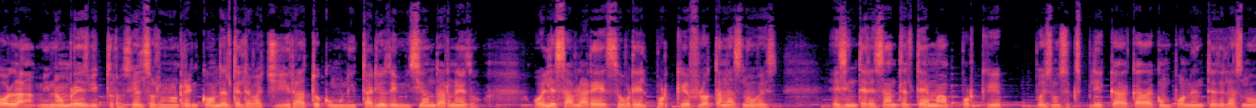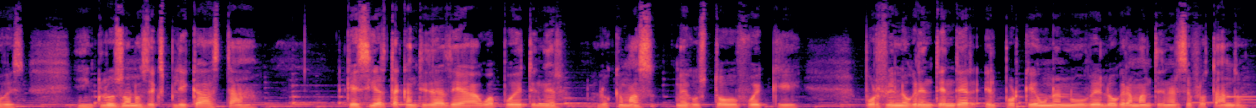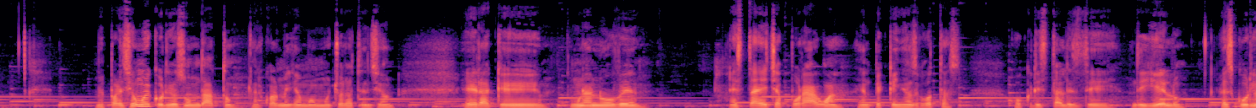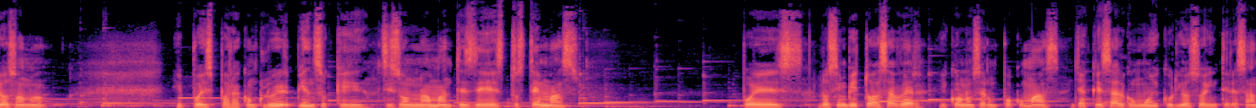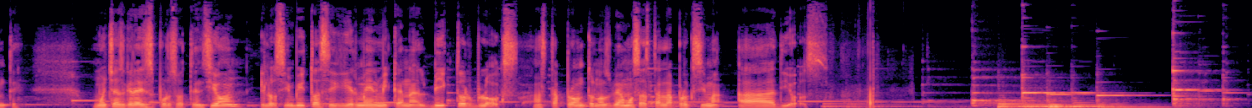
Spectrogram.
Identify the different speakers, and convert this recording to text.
Speaker 1: Hola, mi nombre es Víctor Ociel Solano Rincón del Telebachillerato Comunitario de Misión de Arnedo. Hoy les hablaré sobre el por qué flotan las nubes. Es interesante el tema porque pues nos explica cada componente de las nubes, incluso nos explica hasta qué cierta cantidad de agua puede tener. Lo que más me gustó fue que por fin logré entender el por qué una nube logra mantenerse flotando. Me pareció muy curioso un dato, el cual me llamó mucho la atención. Era que una nube está hecha por agua en pequeñas gotas o cristales de, hielo. Es curioso, ¿no? Y pues para concluir, pienso que si son amantes de estos temas, pues los invito a saber y conocer un poco más, ya que es algo muy curioso e interesante. Muchas gracias por su atención y los invito a seguirme en mi canal Víctor Vlogs. Hasta pronto, nos vemos hasta la próxima. Adiós.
